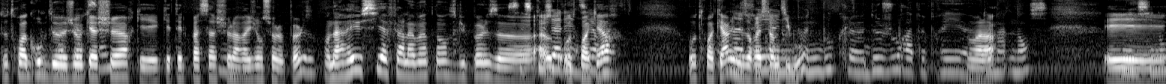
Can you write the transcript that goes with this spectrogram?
deux, trois groupes de géocacheurs qui, qui étaient le passage sur la Mhm. région sur le Pulse. On a réussi à faire la maintenance du Pulse euh, à- aux trois quarts. Aux trois quarts, il nous en reste un petit une bout. bonne boucle, deux jours à peu près euh, Voilà. de maintenance. Et, sinon,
